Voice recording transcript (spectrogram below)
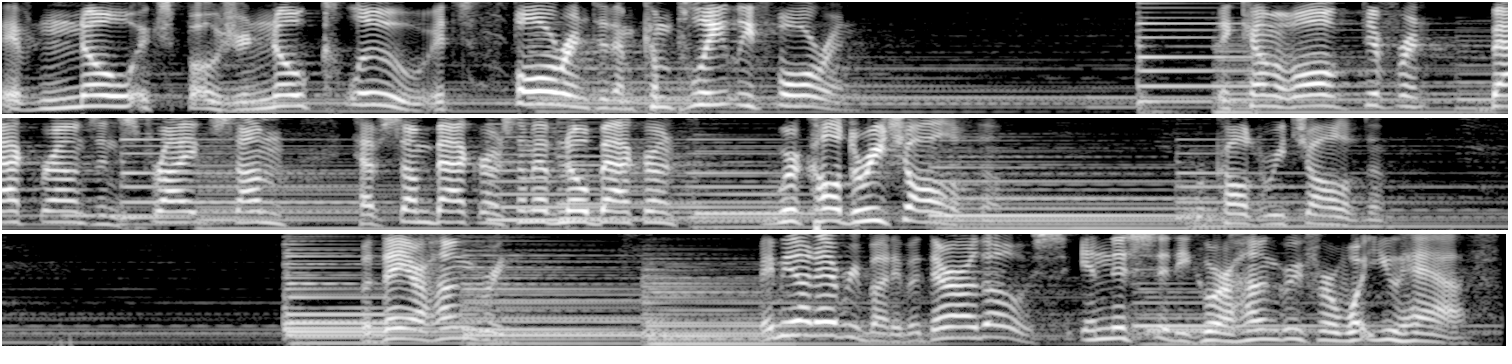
They have no exposure, no clue. It's foreign to them, completely foreign. They come of all different backgrounds and stripes. Some have some background, some have no background. We're called to reach all of them. We're called to reach all of them. But they are hungry. Maybe not everybody, but there are those in this city who are hungry for what you have,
